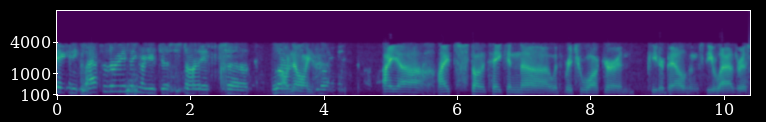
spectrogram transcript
take any classes or anything, or you just started to learn? Oh no, I I uh I started taking uh with Rich Walker and Peter Bales and Steve Lazarus.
